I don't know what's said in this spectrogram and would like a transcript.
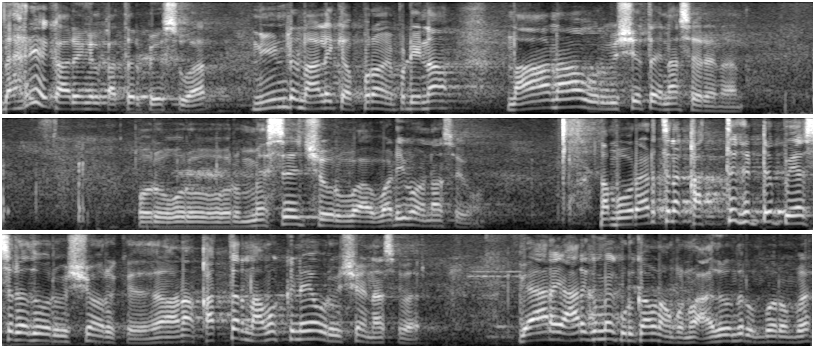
நிறைய காரியங்கள் கத்தர் பேசுவார். நீண்ட நாளைக்கு அப்புறம் எப்படின்னா நானாக ஒரு விஷயத்தை என்ன செய்கிறேன் நான்? ஒரு ஒரு ஒரு மெசேஜ் ஒரு வ வடிவம் என்ன செய்வோம்? நம்ம ஒரு இடத்துல கற்றுக்கிட்டு பேசுகிறது ஒரு விஷயம் இருக்குது ஆனால் கத்தர் நமக்குன்னே ஒரு விஷயம் என்ன செய்வார்? வேறு யாருக்குமே கொடுக்காம நம்ம பண்ணுவோம். அது வந்து ரொம்ப ரொம்ப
